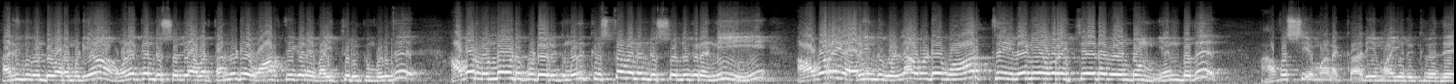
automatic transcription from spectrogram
அறிந்து கொண்டு வர முடியும்? உனக்கென்று சொல்லி அவர் தன்னுடைய வார்த்தைகளை வைத்திருக்கும் பொழுது அவர் உன்னோடு கூட இருக்கும்போது கிறிஸ்தவன் என்று சொல்லுகிற நீ அவரை அறிந்து கொள்ள அவருடைய வார்த்தையில நீ அவரை தேட வேண்டும் என்பது அவசியமான காரியமாய் இருக்கிறது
